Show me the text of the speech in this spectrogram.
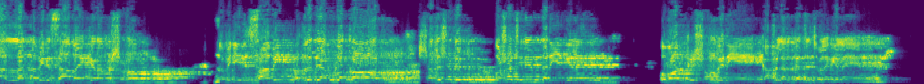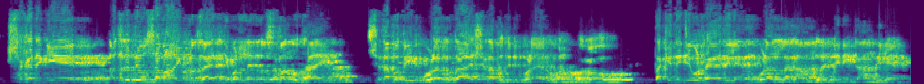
আল্লাহ নবীর সাহাবায়ে কেরাম শোনো নবীজির সাহাবী হযরতে আবু বকর সাথে সাথে বসা ছিলেন দাঁড়িয়ে গেলেন। ওমরকে সঙ্গে নিয়ে কাফেলার কাছে চলে গেলেন। সেখানে গিয়ে হযরতে ওসামা ইবনু যায়েদকে বললেন, ওসামা কোথায়? সেনাপতির ঘোড়া কোথায়? সেনাপতির ঘোড়ায় আরোহণ করো। তাকে নিজে উঠায় দিলেন, ঘোড়ার লাগাম ধরে তিনি টান দিলেন।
